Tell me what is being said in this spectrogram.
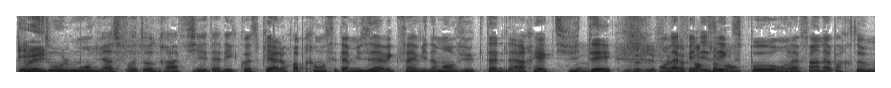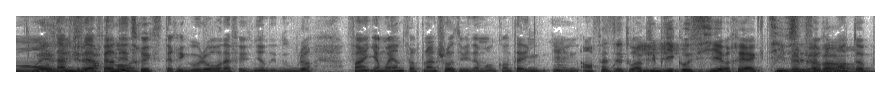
tout- et Oui. tout le monde vient se photographier, t'as des cosplays. Alors après, on s'est amusé avec ça, évidemment, vu que t'as de la réactivité. On a fait des expos, on Ouais. a fait un appartement, Ouais, on s'est amusé à faire des trucs, c'était rigolo, on a fait venir des doubleurs. Enfin, il y a moyen de faire plein de choses, évidemment, quand t'as une, une- en face de toi un public aussi euh, réactif, c'est vraiment top.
